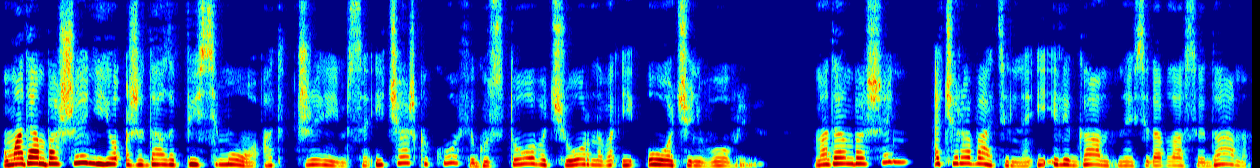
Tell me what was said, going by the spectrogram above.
У мадам Башень ее ожидало письмо от Джеймса и чашка кофе густого, черного и очень вовремя. Мадам Башень, очаровательная и элегантная седовласая дама,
